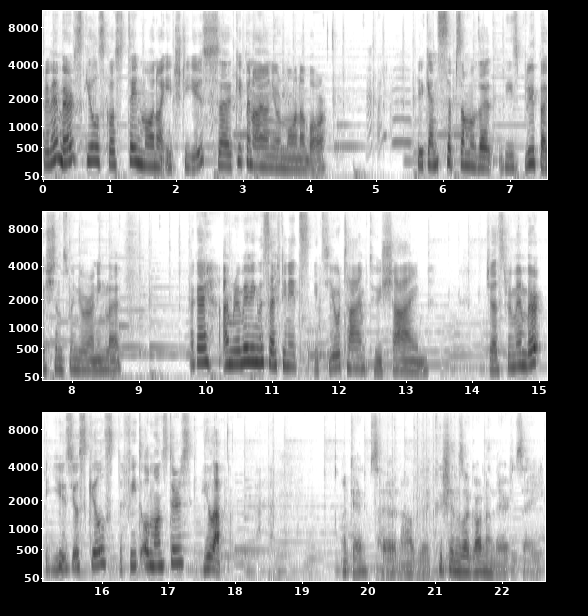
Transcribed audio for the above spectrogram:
Remember, skills cost 10 mana each to use, so keep an eye on your mana bar. You can sip some of the, these blue potions when you're running low. Okay, I'm removing the safety nets. It's your time to shine. Just remember, use your skills, defeat all monsters, heal up. Okay, so now the cushions are gone and there is a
